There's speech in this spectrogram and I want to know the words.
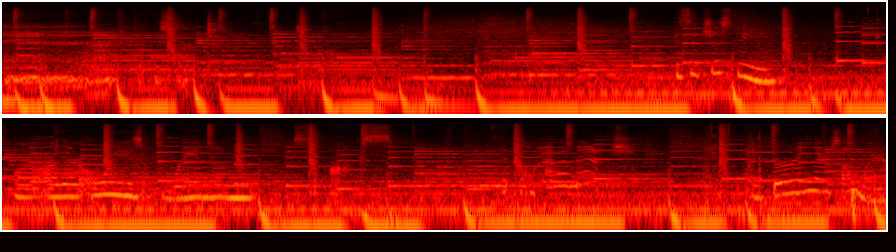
And probably start. Is it just me? Or are there always random socks that don't have a match? Like they're in there somewhere.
